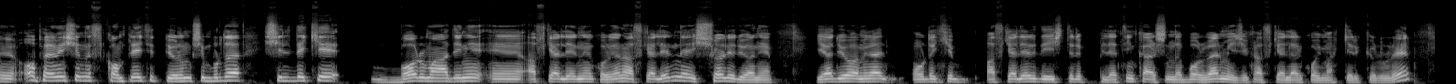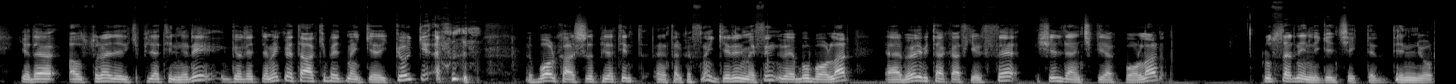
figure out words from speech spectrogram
E, Operation is completed diyorum. Şimdi burada Shield'deki bor madeni e, askerlerini koruyan askerlerin de şöyle diyor hani ya diyor amiral oradaki askerleri değiştirip platin karşılığında bor vermeyecek askerler koymak gerekiyor oraya. Ya da Avustralya'daki platinleri gözetlemek ve takip etmek gerekiyor ki bor karşılığı platin e, takasına girilmesin ve bu borlar eğer böyle bir takas girirse Shield'den çıkacak borlar Rusların eline geçecektir deniliyor.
